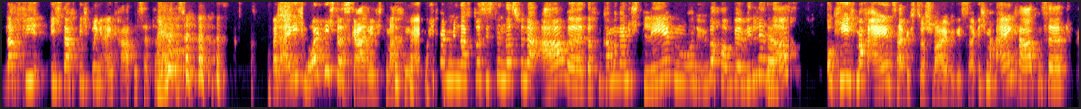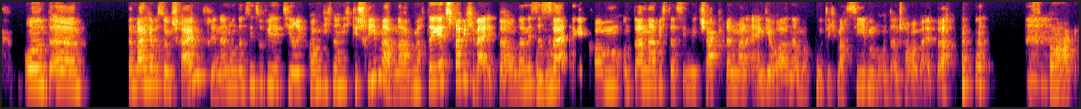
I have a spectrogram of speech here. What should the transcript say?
nach viel, ich dachte, ich bringe ein Kartenset raus. Weil eigentlich wollte ich das gar nicht machen. Eigentlich habe ich mir gedacht, was ist denn das für eine Arbeit? Davon kann man gar nicht leben und überhaupt, wer will denn Ja. das? Okay, ich mache eins, habe ich zur Schwalbe gesagt. Ich mache ein Kartenset und ähm, dann war ich aber so im Schreiben drinnen und dann sind so viele Tiere gekommen, die ich noch nicht geschrieben habe. Und dann habe ich gedacht, jetzt schreibe ich weiter. Und dann ist das Mhm. zweite gekommen und dann habe ich das in die Chakren mal eingeordnet. Aber gut, ich mache sieben und dann schauen wir weiter. Stark.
